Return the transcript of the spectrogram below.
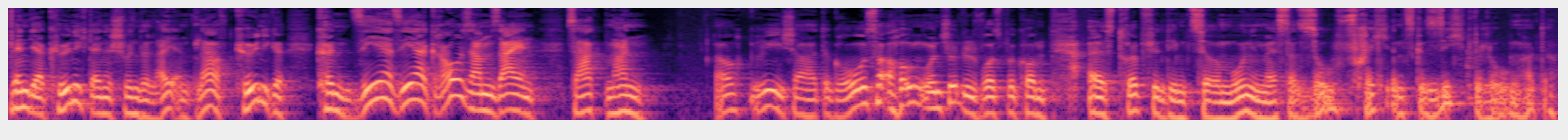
wenn der König deine Schwindelei entlarvt. Könige können sehr, sehr grausam sein, sagt man. Auch Grisha hatte große Augen und Schüttelfrost bekommen, als Tröpfchen dem Zeremonienmeister so frech ins Gesicht gelogen hatte.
